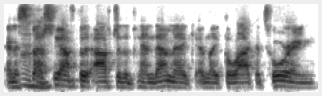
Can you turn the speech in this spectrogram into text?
and mm-hmm. especially mm-hmm. after after the pandemic and like the lack of touring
